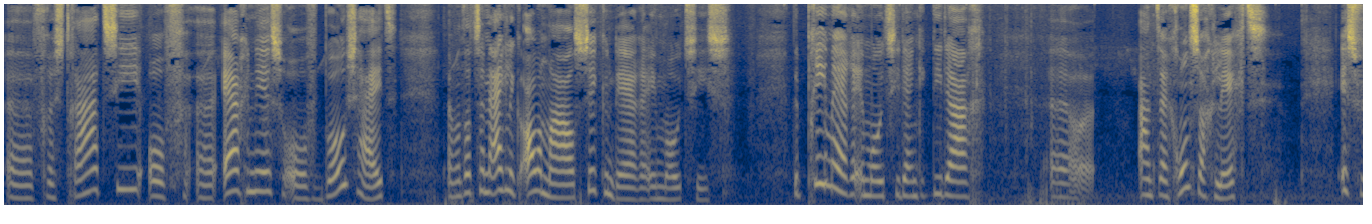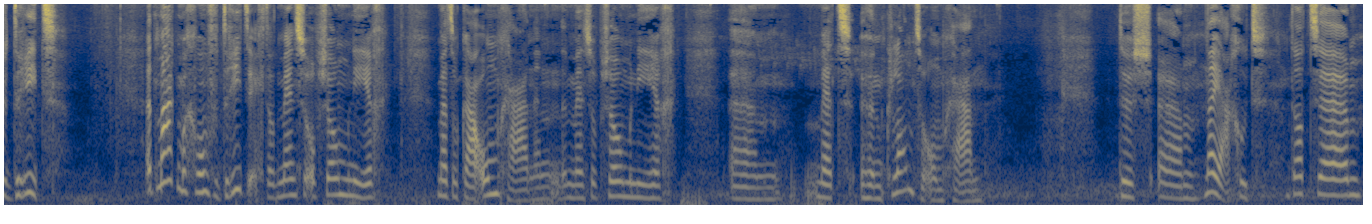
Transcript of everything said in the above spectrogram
uh, frustratie of uh, ergernis of boosheid. Want dat zijn eigenlijk allemaal secundaire emoties. De primaire emotie, denk ik, die daar aan ten grondslag ligt, is verdriet. Het maakt me gewoon verdrietig dat mensen op zo'n manier met elkaar omgaan en mensen op zo'n manier um, met hun klanten omgaan. Dus, um, nou ja, goed. Dat, um,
